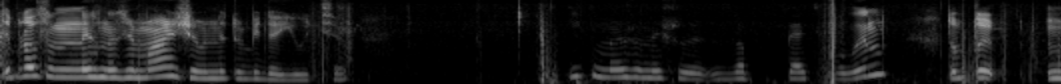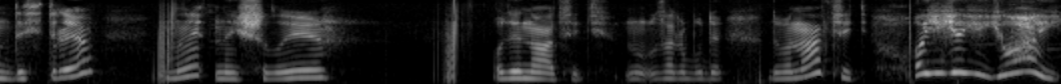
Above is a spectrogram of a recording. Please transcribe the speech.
Ти просто на них нажимаєш і вони тобі даються. Скільки ми вже знайшли за 5 хвилин. Тобто десь 3 ми знайшли 11. Ну, зараз буде 12. Ай-яй-яй-яй!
